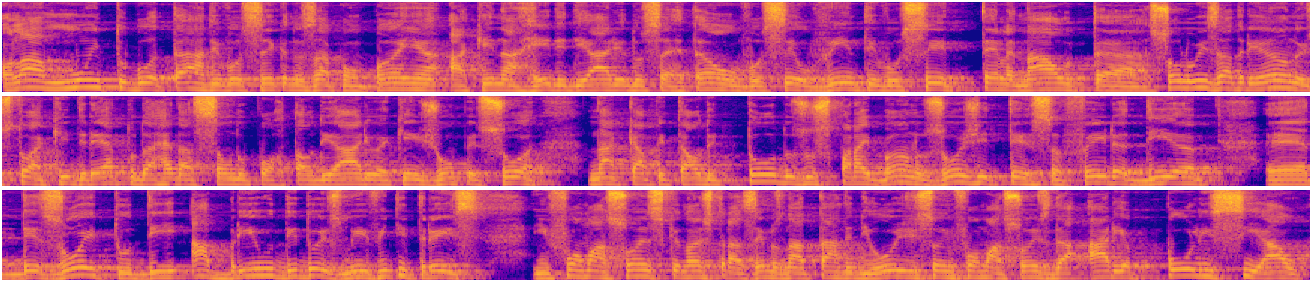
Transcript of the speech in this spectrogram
Olá, muito boa tarde você que nos acompanha aqui na Rede Diário do Sertão, você ouvinte, você telenauta. Sou Luiz Adriano, estou aqui direto da redação do Portal Diário aqui em João Pessoa, na capital de todos os paraibanos. Hoje, terça-feira, dia é, eh, 18 de abril de 2023. Informações que nós trazemos na tarde de hoje são informações da área policial.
